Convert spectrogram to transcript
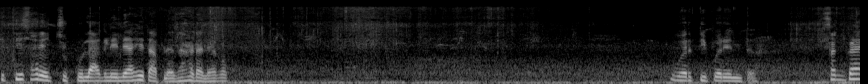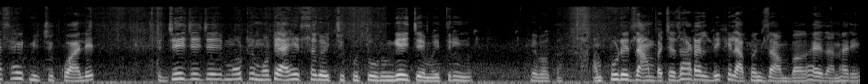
किती सारे चिकू लागलेले आहेत आपल्या झाडाला बघा. वरतीपर्यंत. सगळ्या साईडनी चिकू आलेत. तर जे जे जे मोठे मोठे आहेत सगळे चिकू तोडून घ्यायचे मैत्रीण हे बघा. आणि पुढे जांबाच्या झाडाला देखील आपण जांबा घाय जाणार आहे.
